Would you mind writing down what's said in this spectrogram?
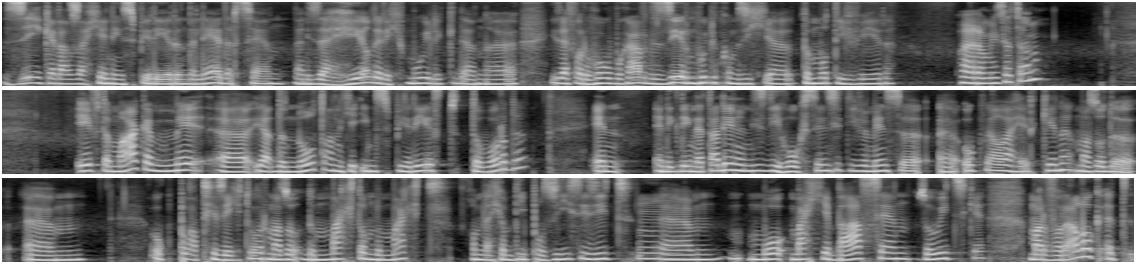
Zeker als dat geen inspirerende leiders zijn, dan is dat heel erg moeilijk. Dan uh, is dat voor hoogbegaafden zeer moeilijk om zich uh, te motiveren. Waarom is dat dan? heeft te maken met uh, ja, de nood aan geïnspireerd te worden. En, en ik denk dat dat een is die hoogsensitieve mensen uh, ook wel wat herkennen. Maar zo de, um, ook plat gezegd hoor, maar zo de macht om de macht, omdat je op die positie zit, mm. um, mag je baas zijn, zoiets. Maar vooral ook, het,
